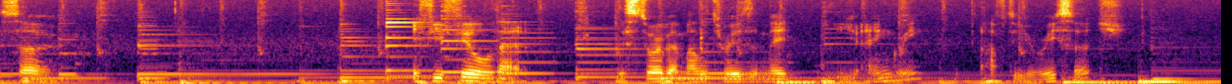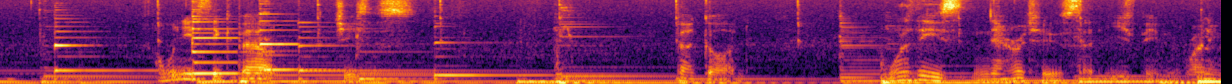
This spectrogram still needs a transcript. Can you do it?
So, if you feel that the story about Mother Teresa made research, I want you to think about Jesus, about God. What are these narratives that you've been running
